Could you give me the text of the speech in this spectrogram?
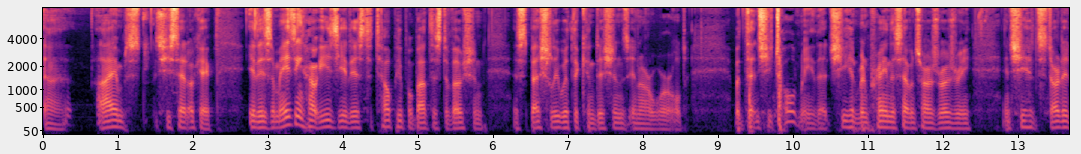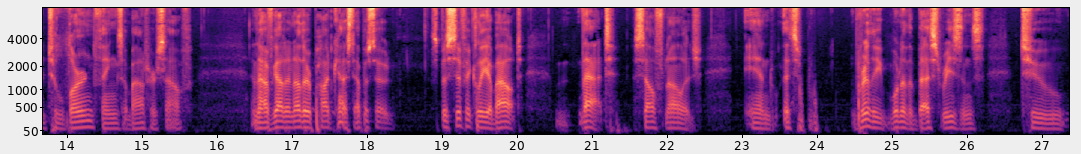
uh, "I'm." She said, "Okay." It is amazing how easy it is to tell people about this devotion, especially with the conditions in our world. But then she told me that she had been praying the Seven Sorrows Rosary and she had started to learn things about herself. And I've got another podcast episode specifically about that self knowledge. And it's really one of the best reasons to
